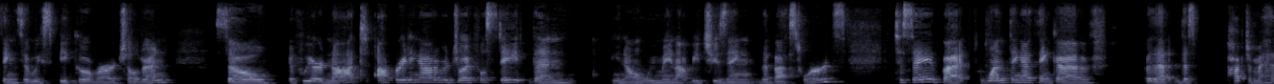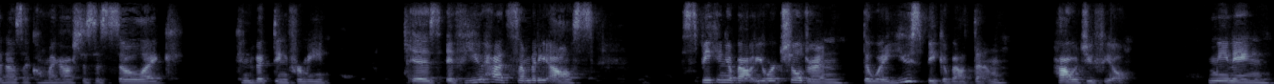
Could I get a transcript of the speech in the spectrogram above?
things that we speak over our children. So if we are not operating out of a joyful state, then you know we may not be choosing the best words to say. But one thing I think of, or that this popped in my head, and I was like, oh my gosh, this is so like convicting for me, is if you had somebody else speaking about your children the way you speak about them, how would you feel? Meaning,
